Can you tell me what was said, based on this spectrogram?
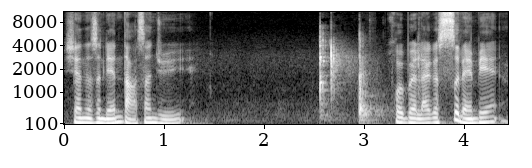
现在是连打三局，会不会来个四连鞭？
